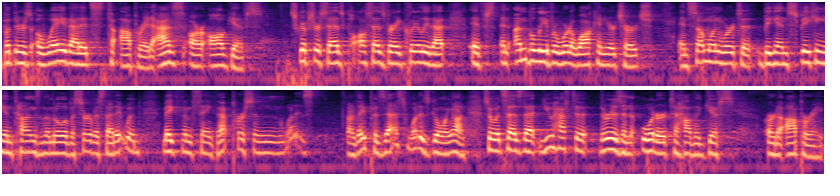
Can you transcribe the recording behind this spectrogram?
But there's a way that it's to operate, as are all gifts. Scripture says, Paul says very clearly that if an unbeliever were to walk in your church and someone were to begin speaking in tongues in the middle of a service, that it would make them think, that person, what is, are they possessed? What is going on? So it says that you have to, there is an order to how the gifts are to operate.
